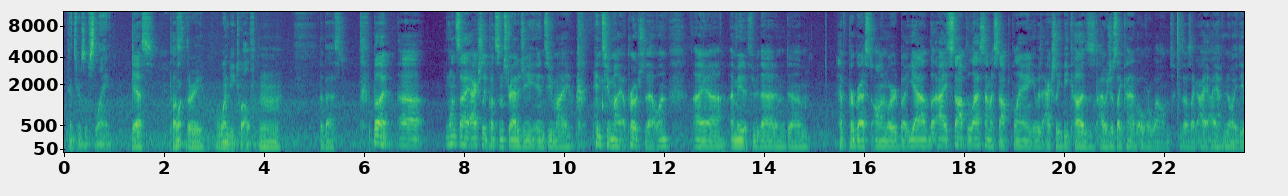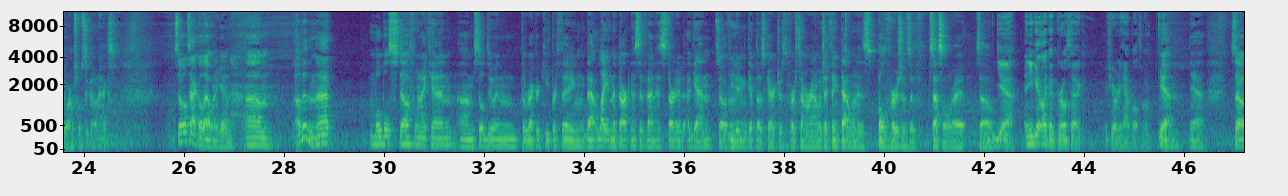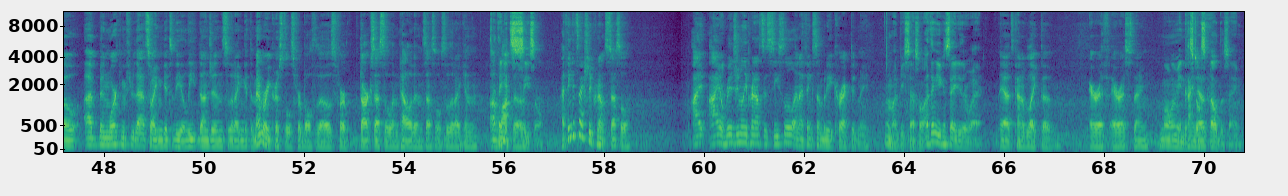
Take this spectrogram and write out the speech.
Pincers of slaying. Yes, plus What? three, One d twelve. Mm. the best. But uh, once I actually put some strategy into my into my approach to that one, I uh, I made it through that and um, have progressed onward. But yeah, I stopped the last time I stopped playing. It was actually because I was just like kind of overwhelmed because I was like I, I have no idea where I'm supposed to go next. So I'll tackle that one again. Um, other than that, mobile stuff when I can. I'm still doing the record keeper thing. That Light in the Darkness event has started again. So if you mm. didn't get those characters the first time around, which I think that one is both versions of Cecil, right? So Yeah, and you get like a growth egg if you already have both of them. yeah, yeah. So I've been working through that so I can get to the elite dungeon so that I can get the memory crystals for both of those for Dark Cecil and Paladin Cecil so that I can unlock I think it's those. Cecil. I think it's actually pronounced Cecil. I I originally pronounced it Cecil, and I think somebody corrected me. It might be Cecil. I think you can say it either way. Yeah, it's kind of like the Aerith Eris thing. Well, I mean, it's Kind still of. spelled the same.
